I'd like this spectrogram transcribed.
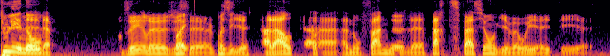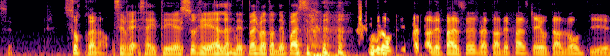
tous les noms. Pour dire, là, juste un petit shout-out à, nos fans, la participation au giveaway a été surprenante. C'est vrai, ça a été euh, surréel, honnêtement, je m'attendais pas à ça. Moi non plus, je m'attendais pas à ça, je m'attendais pas à ce qu'il y ait autant de monde. Puis, euh,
